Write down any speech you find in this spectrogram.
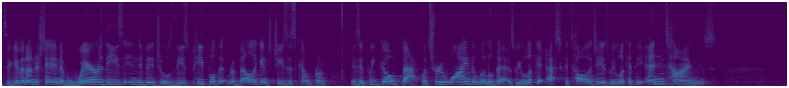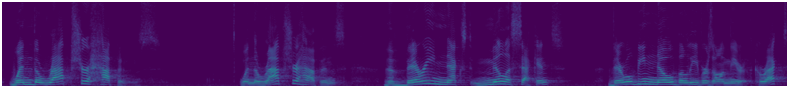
to give an understanding of where these individuals, these people that rebel against Jesus, come from, is if we go back, let's rewind a little bit as we look at eschatology, as we look at the end times. When the rapture happens, when the rapture happens, the very next millisecond, there will be no believers on the earth, correct?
